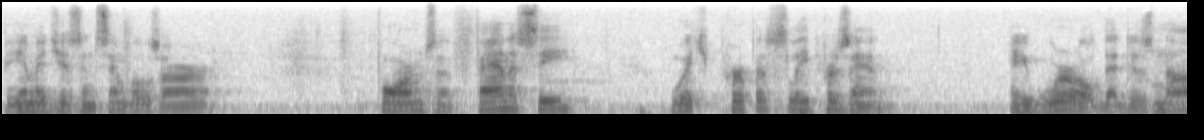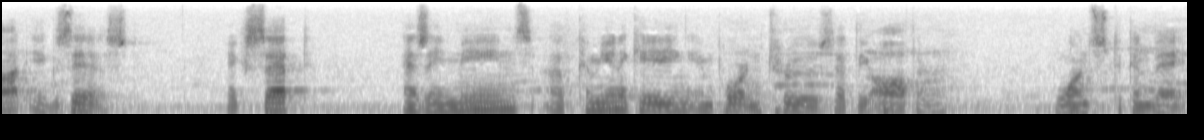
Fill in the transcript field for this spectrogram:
The images and symbols are forms of fantasy which purposely present a world that does not exist except as a means of communicating important truths that the author wants to convey.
